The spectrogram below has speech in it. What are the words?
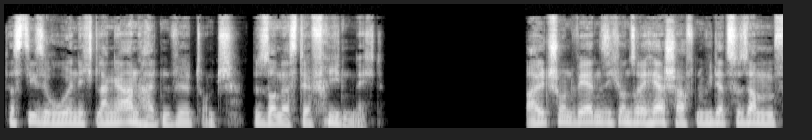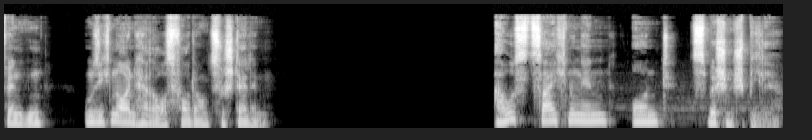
dass diese Ruhe nicht lange anhalten wird und besonders der Frieden nicht. Bald schon werden sich unsere Herrschaften wieder zusammenfinden, um sich neuen Herausforderungen zu stellen. Auszeichnungen und Zwischenspiele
